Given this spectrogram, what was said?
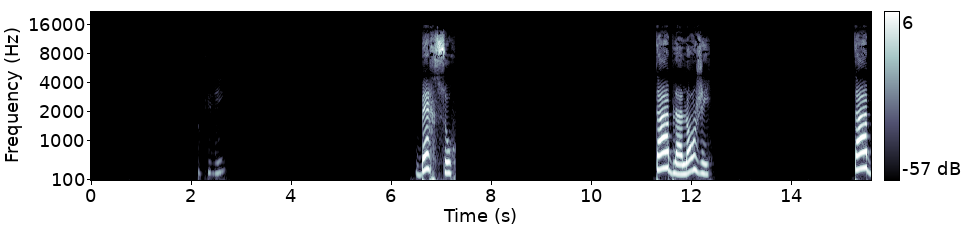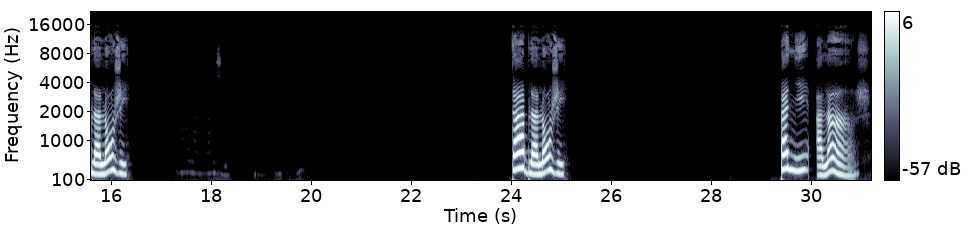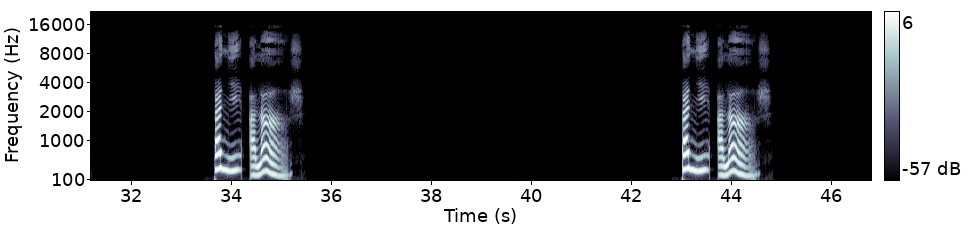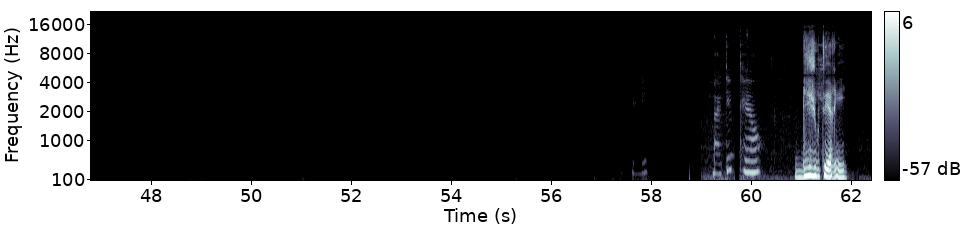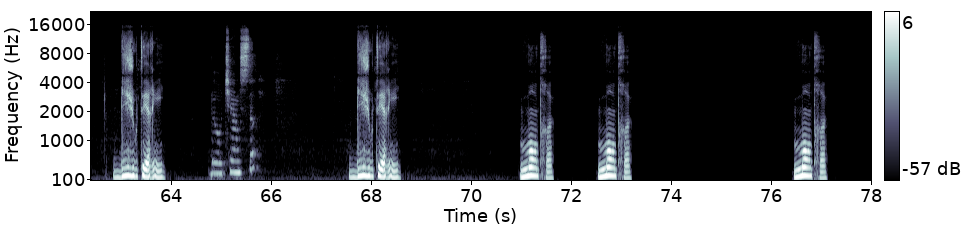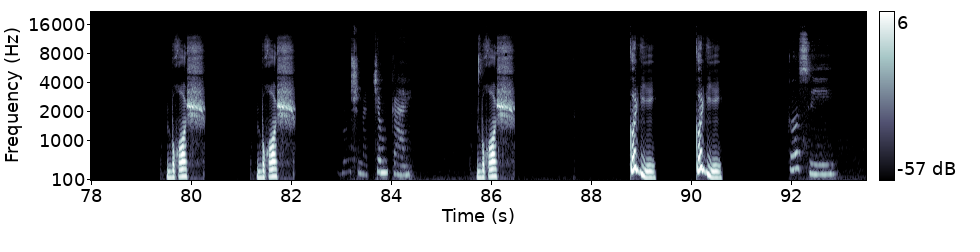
Berceau. Table à langer. Table à langer. Table à langer. Panier à linge. Panier à linge. Panier à linge. bài tiếp theo bijouterie, bijouterie, đồ trang sức bijouterie, montre, montre, montre, broche, broche, brush là châm cài broche, collier, collier, gì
